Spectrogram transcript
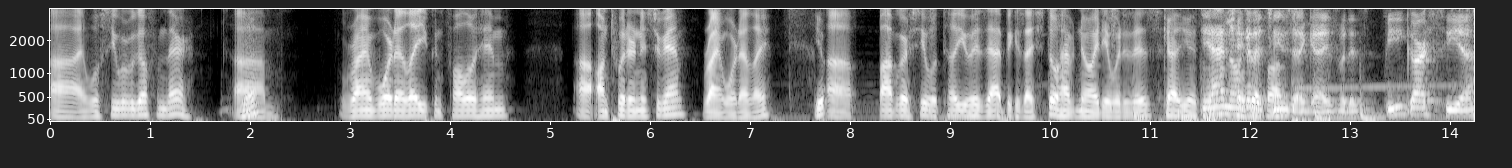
uh, and we'll see where we go from there. Yeah. Um, Ryan Ward LA, you can follow him uh, on Twitter and Instagram. Ryan Ward LA. Yep. Uh, Bob Garcia will tell you his at because I still have no idea what it is. God, you Yeah, I know I change gotta change that, guys, but it's B Garcia,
